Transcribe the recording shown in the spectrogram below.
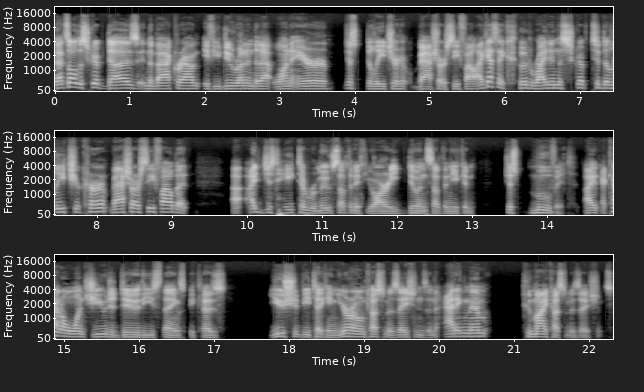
That's all the script does in the background. If you do run into that one error, just delete your bash RC file. I guess I could write in the script to delete your current bash RC file, but uh, I just hate to remove something if you're already doing something. You can just move it. I, I kind of want you to do these things because you should be taking your own customizations and adding them to my customizations.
